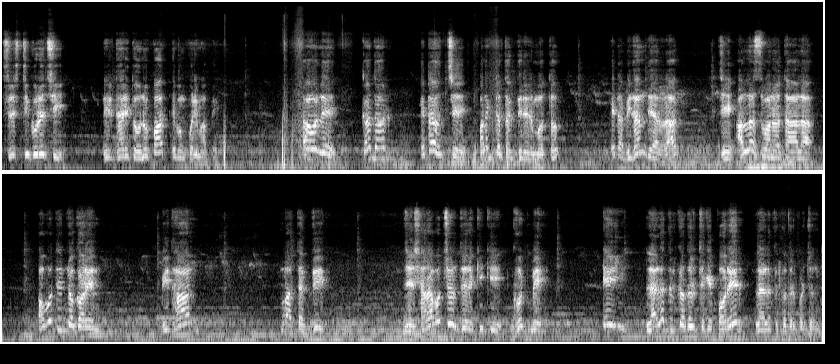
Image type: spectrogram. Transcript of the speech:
সৃষ্টি করেছি নির্ধারিত অনুপাত এবং পরিমাপে। তাহলে কাদার এটা হচ্ছে অনেকটা তাকদিরের মতো। এটা বিধান দেওয়ার রাত যে আল্লাহ সুবহানাহু ওয়া তাআলা অবতীর্ণ করেন বিধান বা তাকদির? যে সারা বছর ধরে কি কি ঘটবে এই লাইলাতুল কদর থেকে পরের লাইলাতুল কদর পর্যন্ত।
